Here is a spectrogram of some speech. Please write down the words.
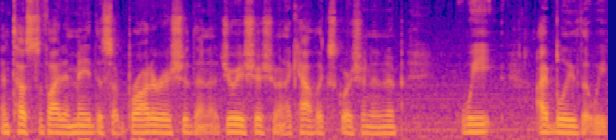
and testified and made this a broader issue than a Jewish issue and a Catholic question, and if we, I believe that we,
